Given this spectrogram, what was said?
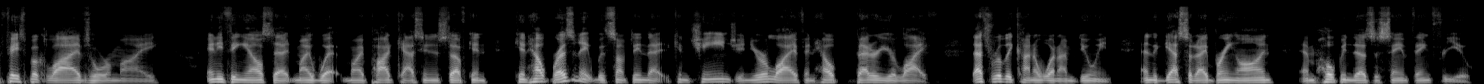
Facebook lives or my anything else that my web, my podcasting and stuff can can help resonate with something that can change in your life and help better your life. That's really kind of what I'm doing. And the guests that I bring on, I'm hoping does the same thing for you.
